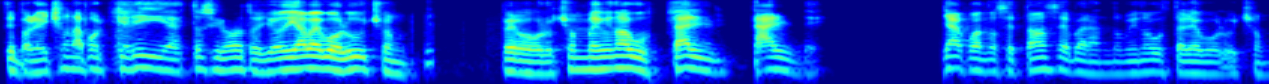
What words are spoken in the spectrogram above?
tipo, le he hecho una porquería, esto y lo otro. Yo odiaba Evolution, pero Evolution me vino a gustar tarde. Ya cuando se estaban separando, me vino a gustar Evolution.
